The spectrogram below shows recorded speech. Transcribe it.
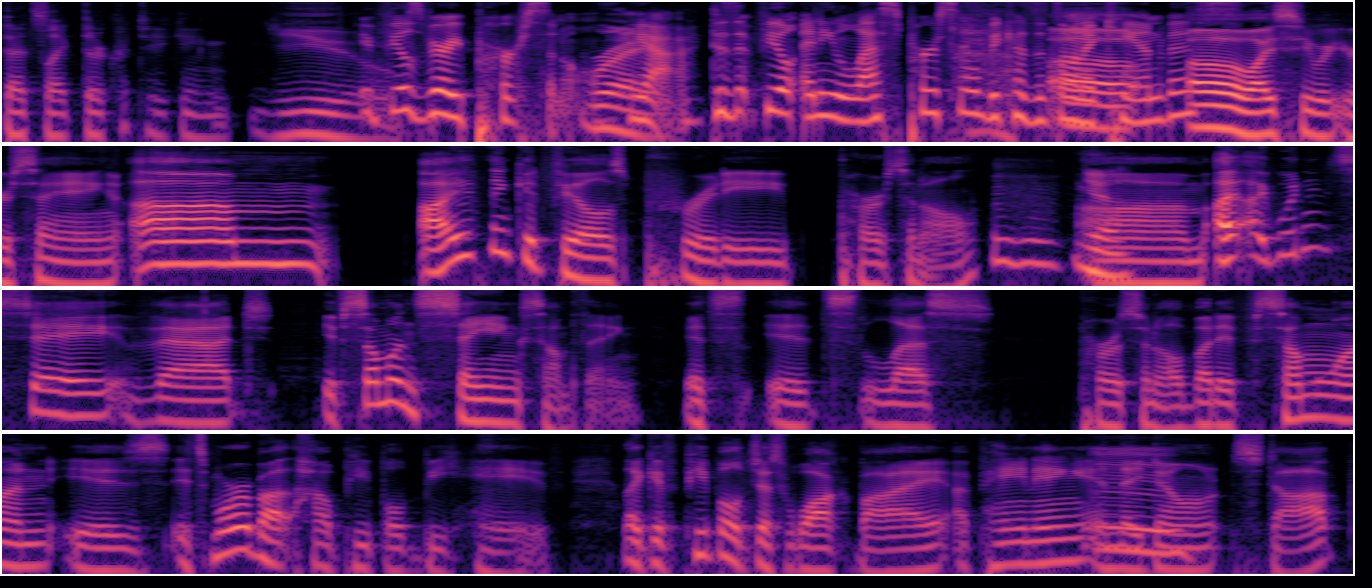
That's like they're critiquing you. It feels very personal. Right. Yeah. Does it feel any less personal because it's on a Oh, canvas? Oh, I see what you're saying. Um, I think it feels pretty personal. hmm yeah. Um, I, I wouldn't say that if someone's saying something, it's it's less personal. But if someone is, it's more about how people behave. Like if people just walk by a painting and they Mm. don't stop,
